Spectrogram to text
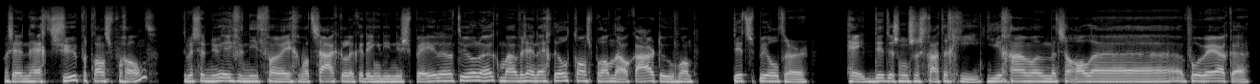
We zijn echt super transparant. Tenminste, nu even niet vanwege wat zakelijke dingen die nu spelen natuurlijk. Maar we zijn echt heel transparant naar elkaar toe. Van dit speelt er. hey, dit is onze strategie. Hier gaan we met z'n allen eh, voor werken.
